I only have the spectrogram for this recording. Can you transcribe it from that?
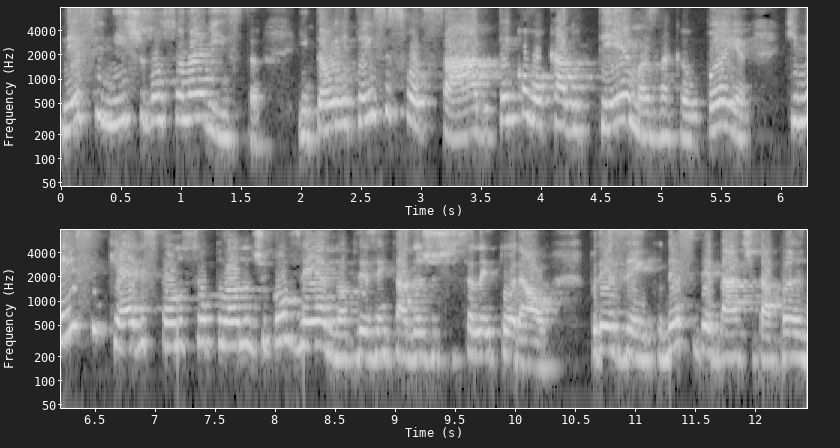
nesse nicho bolsonarista. Então, ele tem se esforçado, tem colocado temas na campanha que nem sequer estão no seu plano de governo apresentado à Justiça Eleitoral. Por exemplo, nesse debate da Band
